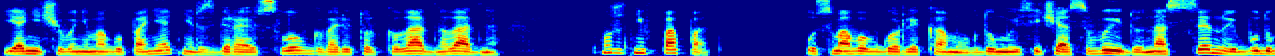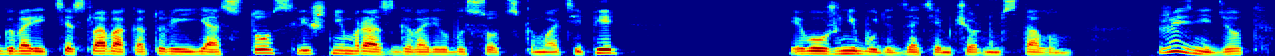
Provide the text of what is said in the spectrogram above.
Я ничего не могу понять, не разбираю слов, говорю только «ладно, ладно». Может, не в попад. У самого в горле комок. Думаю, сейчас выйду на сцену и буду говорить те слова, которые я сто с лишним раз говорил Высоцкому, а теперь его уже не будет за тем черным столом. Жизнь идет.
